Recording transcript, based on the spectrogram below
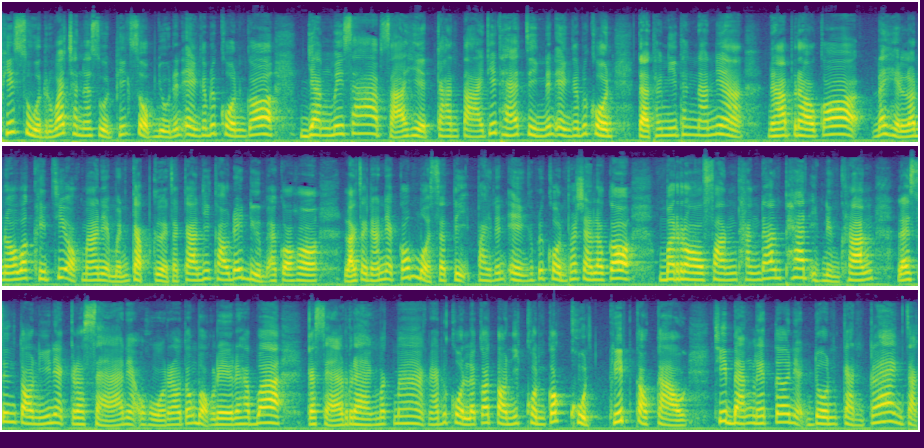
พิสูจน์หรือว่าชนสูตรพลิกศพอยู่นั่นเองครับทุกคนก็ยังไม่ทราบสาเหตุการตายที่แท้จริงนั่นเองครับทุกคน แต่ทั้งนี้ทั้งนั้นเนี่ยนะครับเราก็ได้เห็นแล้วเนาะว่าคลิปที่ออกมาเนี่ยเหมือนกับเกิดจากการที่เขาได้ดื่มแอลกอฮอล์หลังจากนั้นเนี่ยก็หมดสติไปนั่นเองครับทุกคน เพราะฉะนั้นเราก็มารอฟังทางด้านแพทย์อีกหนึ่งครั้งและซึ่งตอนนี้เนี่ยกระแสเนี่ยโอ้โหเราต้องบอกเลยนะครับว่ากระแสแรงมากๆนะทุกคนแล้วก็ตอนนี้คนก็ขุดคลิปเก่าๆ ที่แบงค์เลสเตอร์เนี่ยโดนกันแกล้งจาก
